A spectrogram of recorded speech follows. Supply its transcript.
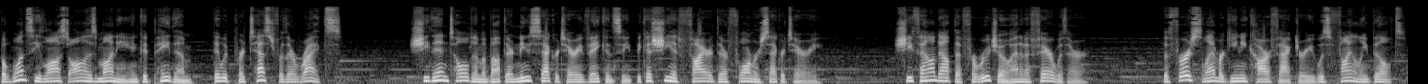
but once he lost all his money and could pay them, they would protest for their rights. She then told him about their new secretary vacancy because she had fired their former secretary. She found out that Ferruccio had an affair with her. The first Lamborghini car factory was finally built.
